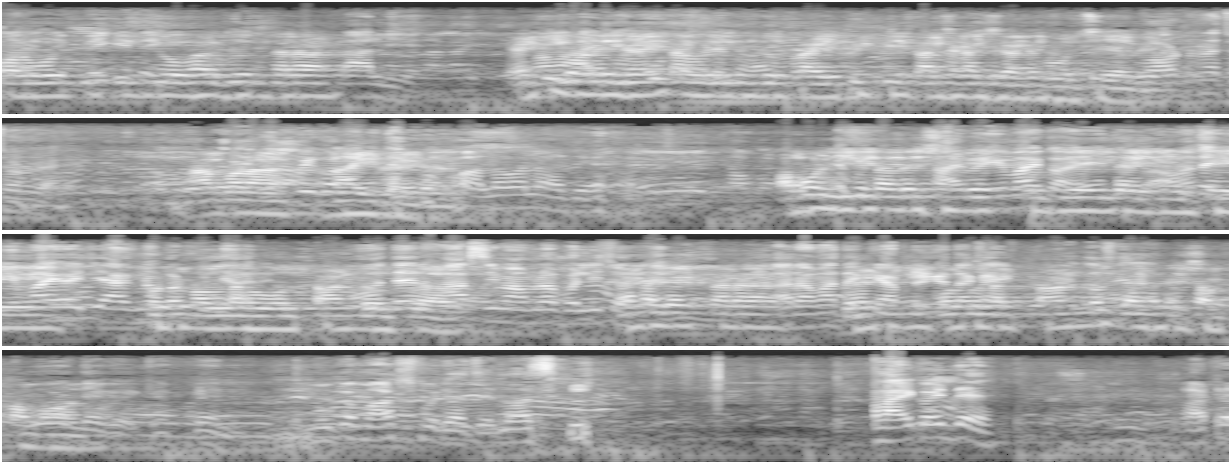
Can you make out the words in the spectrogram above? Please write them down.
পরবর্তী ওভার যদি তারা একই রানে যায় তাহলে কিন্তু প্রায় ফিফটির কাছাকাছি রানে পৌঁছে যাবে। বড়টা ছোট রাখে আপাড়া নাইট অপরদিকে তাদের সঙ্গে আমাদের হয়েছে এক নম্বর। হাসিম আমরা চলে। আর আমাদের ক্যাপ্টেনকে দেখায় সক্ষম হন। মুখে মাস্ক পড়ে আছে ভাই কই দে? একটা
